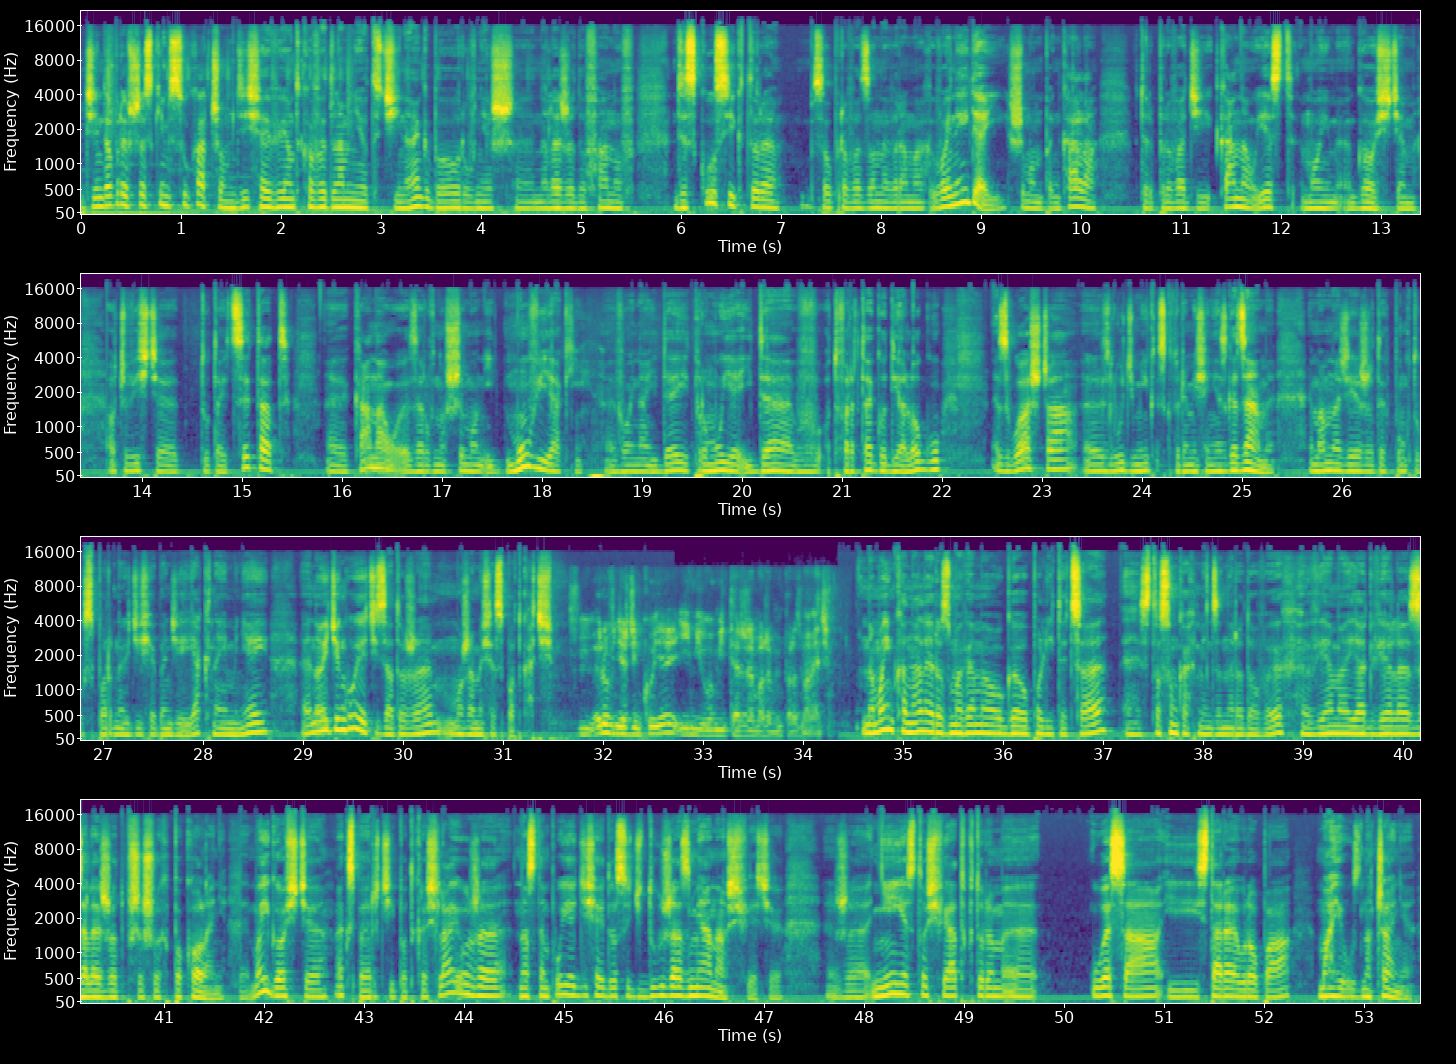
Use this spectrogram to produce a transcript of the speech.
Dzień dobry wszystkim słuchaczom. Dzisiaj wyjątkowy dla mnie odcinek, bo również e, należę do fanów dyskusji, które są prowadzone w ramach Wojny Idei. Szymon Pękala, który prowadzi kanał, jest moim gościem. Oczywiście tutaj cytat. E, kanał zarówno Szymon mówi, jak i Wojna Idei promuje ideę otwartego dialogu zwłaszcza e, z ludźmi, z którymi się nie zgadzamy. Mam nadzieję, że tych punktów spornych dzisiaj będzie jak najmniej. E, no i dziękuję Ci za to, że możemy się spotkać. Również dziękuję i miło mi też, że możemy porozmawiać. Na moim kanale rozmawiamy o geopolityce, e, stosunkach międzynarodowych. Wiemy, jak wiele zależy od przyszłych pokoleń. Moi goście, eksperci podkreślają, że następuje dzisiaj dosyć duża zmiana w świecie, że nie jest to świat, w którym USA i stara Europa mają znaczenie.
